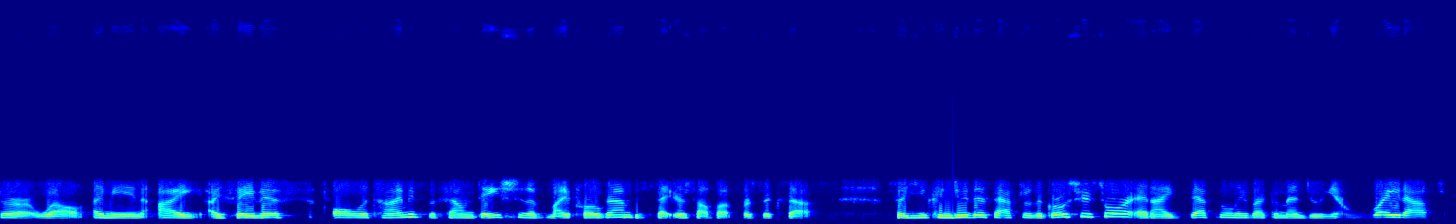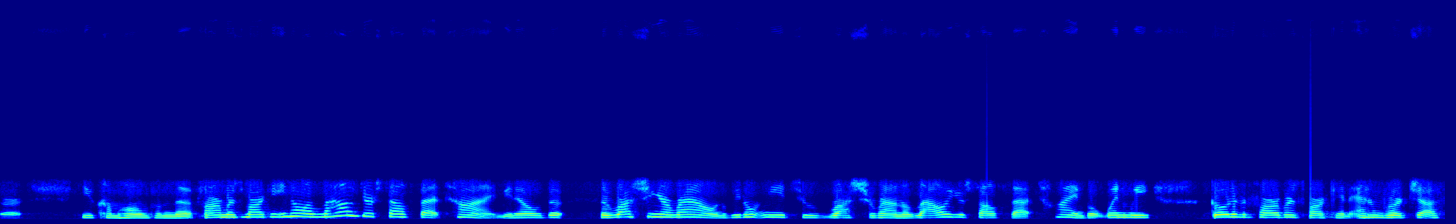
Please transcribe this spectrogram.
sure. Well, I mean, I, I say this all the time. It's the foundation of my program to set yourself up for success. So you can do this after the grocery store, and I definitely recommend doing it right after you come home from the farmer's market. You know, allow yourself that time. You know, the, the rushing around, we don't need to rush around. Allow yourself that time. But when we go to the farmer's market and we're just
